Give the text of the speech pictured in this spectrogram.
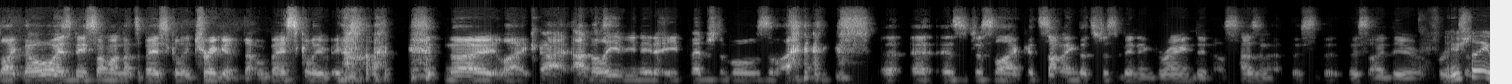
like there'll always be someone that's basically triggered that will basically be like no like I, I believe you need to eat vegetables. Like it, it, it's just like it's something that's just been ingrained in us hasn't it? This this idea of fruit usually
